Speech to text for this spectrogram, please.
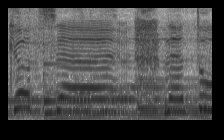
good time.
